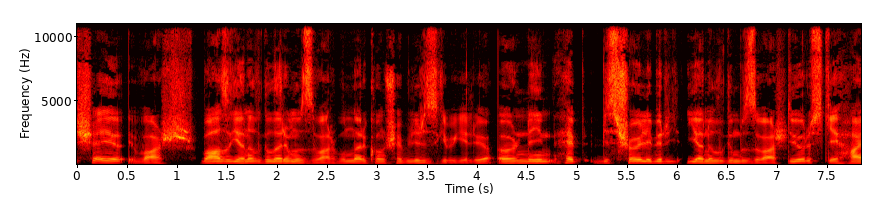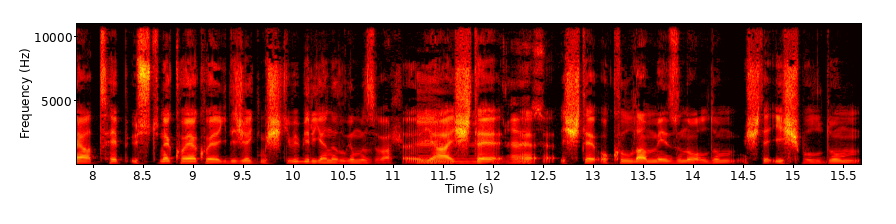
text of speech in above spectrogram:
şey var bazı yanılgılarımız var bunları konuşabiliriz gibi geliyor. Örneğin hep biz şöyle bir yanılgımız var. Diyoruz ki hayat hep üstüne koya koya gidecekmiş gibi bir yanılgımız var. Hmm, ya işte e, evet. işte okuldan mezun oldum işte iş buldum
